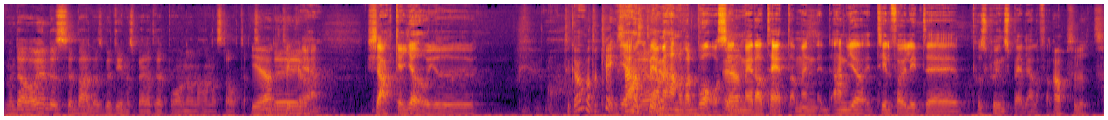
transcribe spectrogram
Men där har ju ändå Ceballos gått in och spelat rätt bra nu när han har startat. Ja, Så det tycker jag. Ja. Xhaka gör ju... Tycker han har varit okej Ja, senaste ja, men han har varit bra sen Ja. med Arteta. Men han gör, tillför ju lite positionsspel i alla fall. Absolut.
